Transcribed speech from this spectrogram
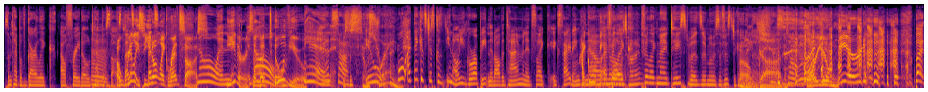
some type of garlic Alfredo type of mm. sauce. Oh, That's- really? So you that's- don't like red sauce? No, and either. So no. the two of you. Yeah, Red and- sauce. This is so Ew. strange. Well, I think it's just because you know you grow up eating it all the time, and it's like exciting. But I grew now up eating I it feel all the like time. I feel like my taste buds are more sophisticated. Oh now. God! don't like or you're weird. But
